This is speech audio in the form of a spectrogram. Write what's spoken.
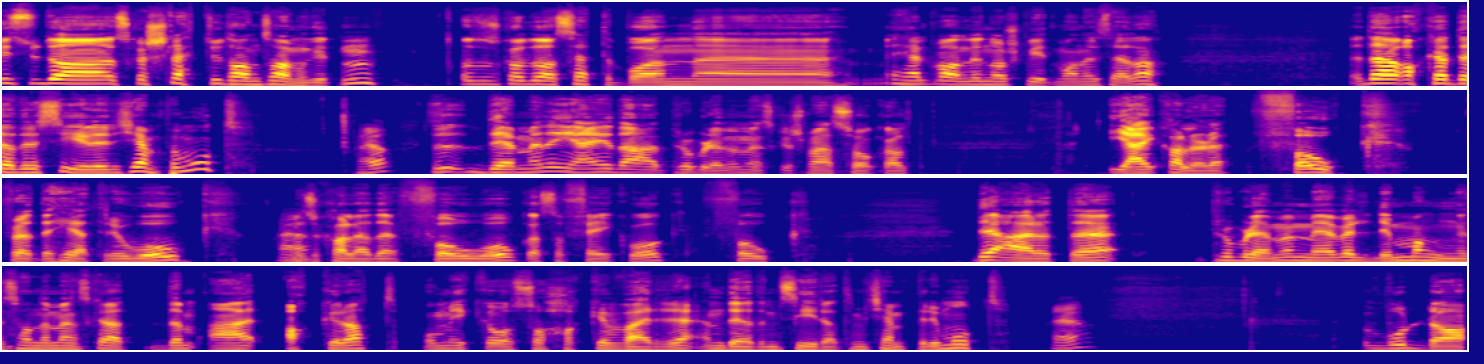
hvis du da skal slette ut han samegutten, og så skal du da sette på en eh, helt vanlig norsk hvit mann i stedet Det er jo akkurat det dere sier dere kjemper mot. Ja. Så det mener jeg da er problemet med mennesker som er såkalt Jeg kaller det folk, for det heter jo woke. Men så kaller jeg det faux woke, altså fake woke. Folk. Det er at det, problemet med veldig mange sånne mennesker er at de er akkurat, om ikke også hakket verre, enn det de sier at de kjemper imot. Ja. Hvor da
